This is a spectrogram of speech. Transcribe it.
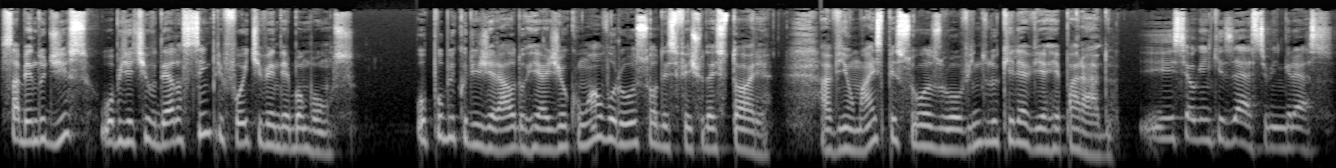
Sabendo disso, o objetivo dela sempre foi te vender bombons. O público de Geraldo reagiu com alvoroço ao desfecho da história. Haviam mais pessoas o ouvindo do que ele havia reparado. E se alguém quisesse o ingresso?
